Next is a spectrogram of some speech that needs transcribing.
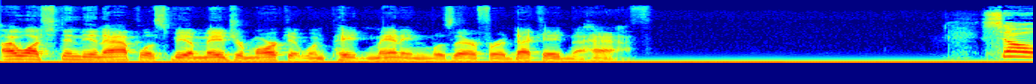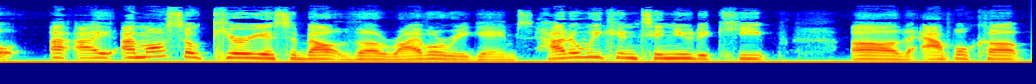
I watched Indianapolis be a major market when Peyton Manning was there for a decade and a half. So I, I'm also curious about the rivalry games. How do we continue to keep uh, the Apple Cup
